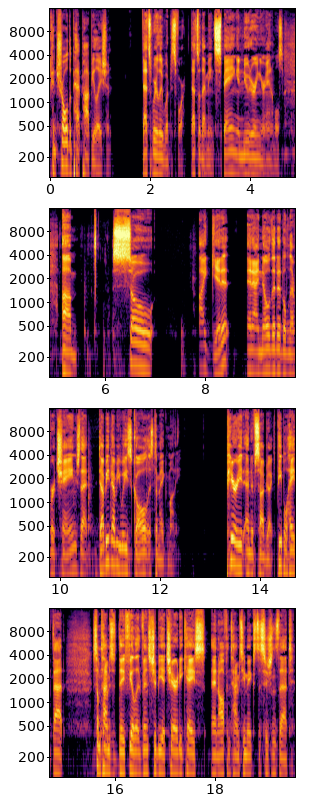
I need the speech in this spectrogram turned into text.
control the pet population. That's really what it's for. That's what that means. Spaying and neutering your animals. Um, so I get it, and I know that it'll never change. That WWE's goal is to make money. Period. End of subject. People hate that. Sometimes they feel that Vince should be a charity case, and oftentimes he makes decisions that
